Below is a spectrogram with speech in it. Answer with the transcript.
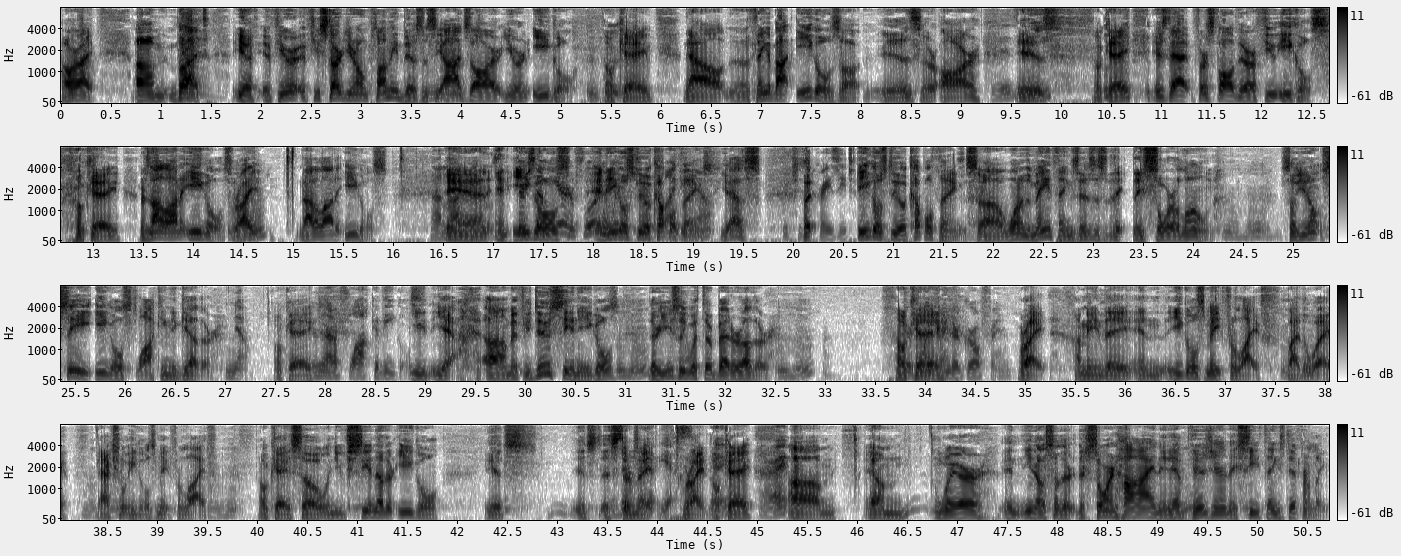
All right. Um, but you know, if, if you're if you started your own plumbing business, Mm-hmm. the odds are you're an eagle. Okay. Now the thing about eagles are, is or are Is is okay is that first of all there are a few eagles. Okay. There's not a lot of eagles, right? Not a lot of eagles. Mm-hmm. Not a lot of and eagles. and There's eagles Florida, and eagles do a couple things. out, Yes, which is but crazy eagles do a couple things. Uh, one of the main things is is they, they soar alone, Mm-hmm. so you don't see eagles flocking together. No, Okay. there's not a flock of eagles. You- yeah. Um, if you do see an eagles, they're usually with their better other. Their Okay. boyfriend or girlfriend. Right. I mean, they and eagles mate for life. By Mm-hmm. the way, actual eagles mate for life. Okay. So when you see another eagle, it's it's it's their mate. yes. Right. Okay. Okay. All right. Um, um, where and you know, so they're they're soaring high and they have vision. They see things differently.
